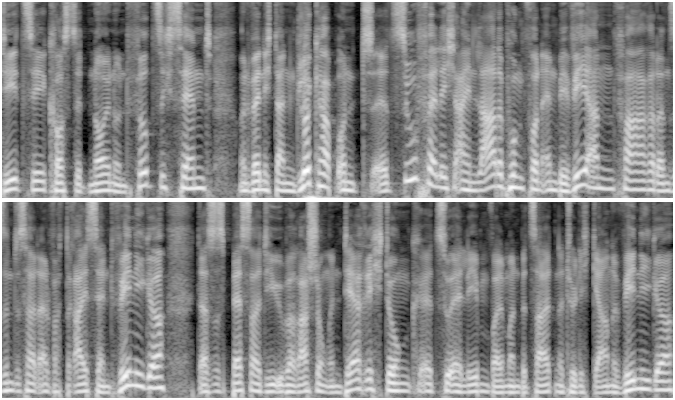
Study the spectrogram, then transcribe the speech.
DC kostet 49 Cent und wenn ich dann Glück habe und äh, zufällig einen Ladepunkt von NBW anfahre, dann sind es halt einfach 3 Cent weniger. Das ist besser, die Überraschung in der Richtung äh, zu erleben, weil man bezahlt natürlich gerne weniger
